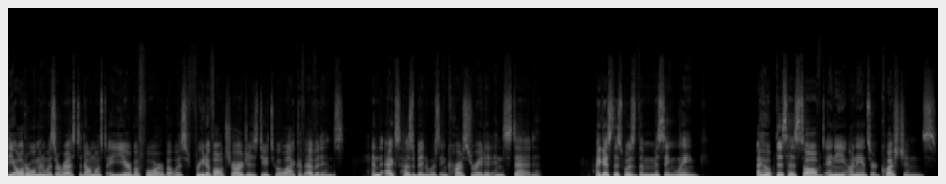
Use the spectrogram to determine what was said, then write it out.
The older woman was arrested almost a year before but was freed of all charges due to a lack of evidence, and the ex husband was incarcerated instead. I guess this was the missing link. I hope this has solved any unanswered questions.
